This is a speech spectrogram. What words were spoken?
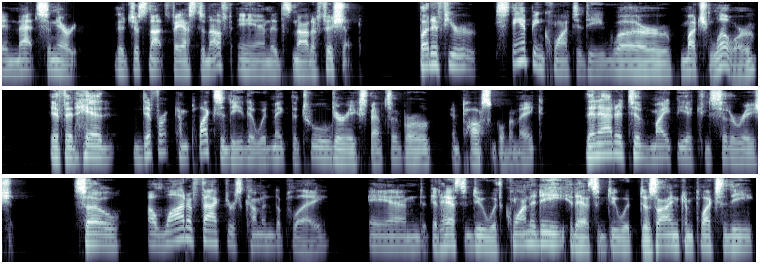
in that scenario. They're just not fast enough and it's not efficient. But if your stamping quantity were much lower, if it had different complexity that would make the tool very expensive or impossible to make, then additive might be a consideration. So a lot of factors come into play and it has to do with quantity. It has to do with design complexity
